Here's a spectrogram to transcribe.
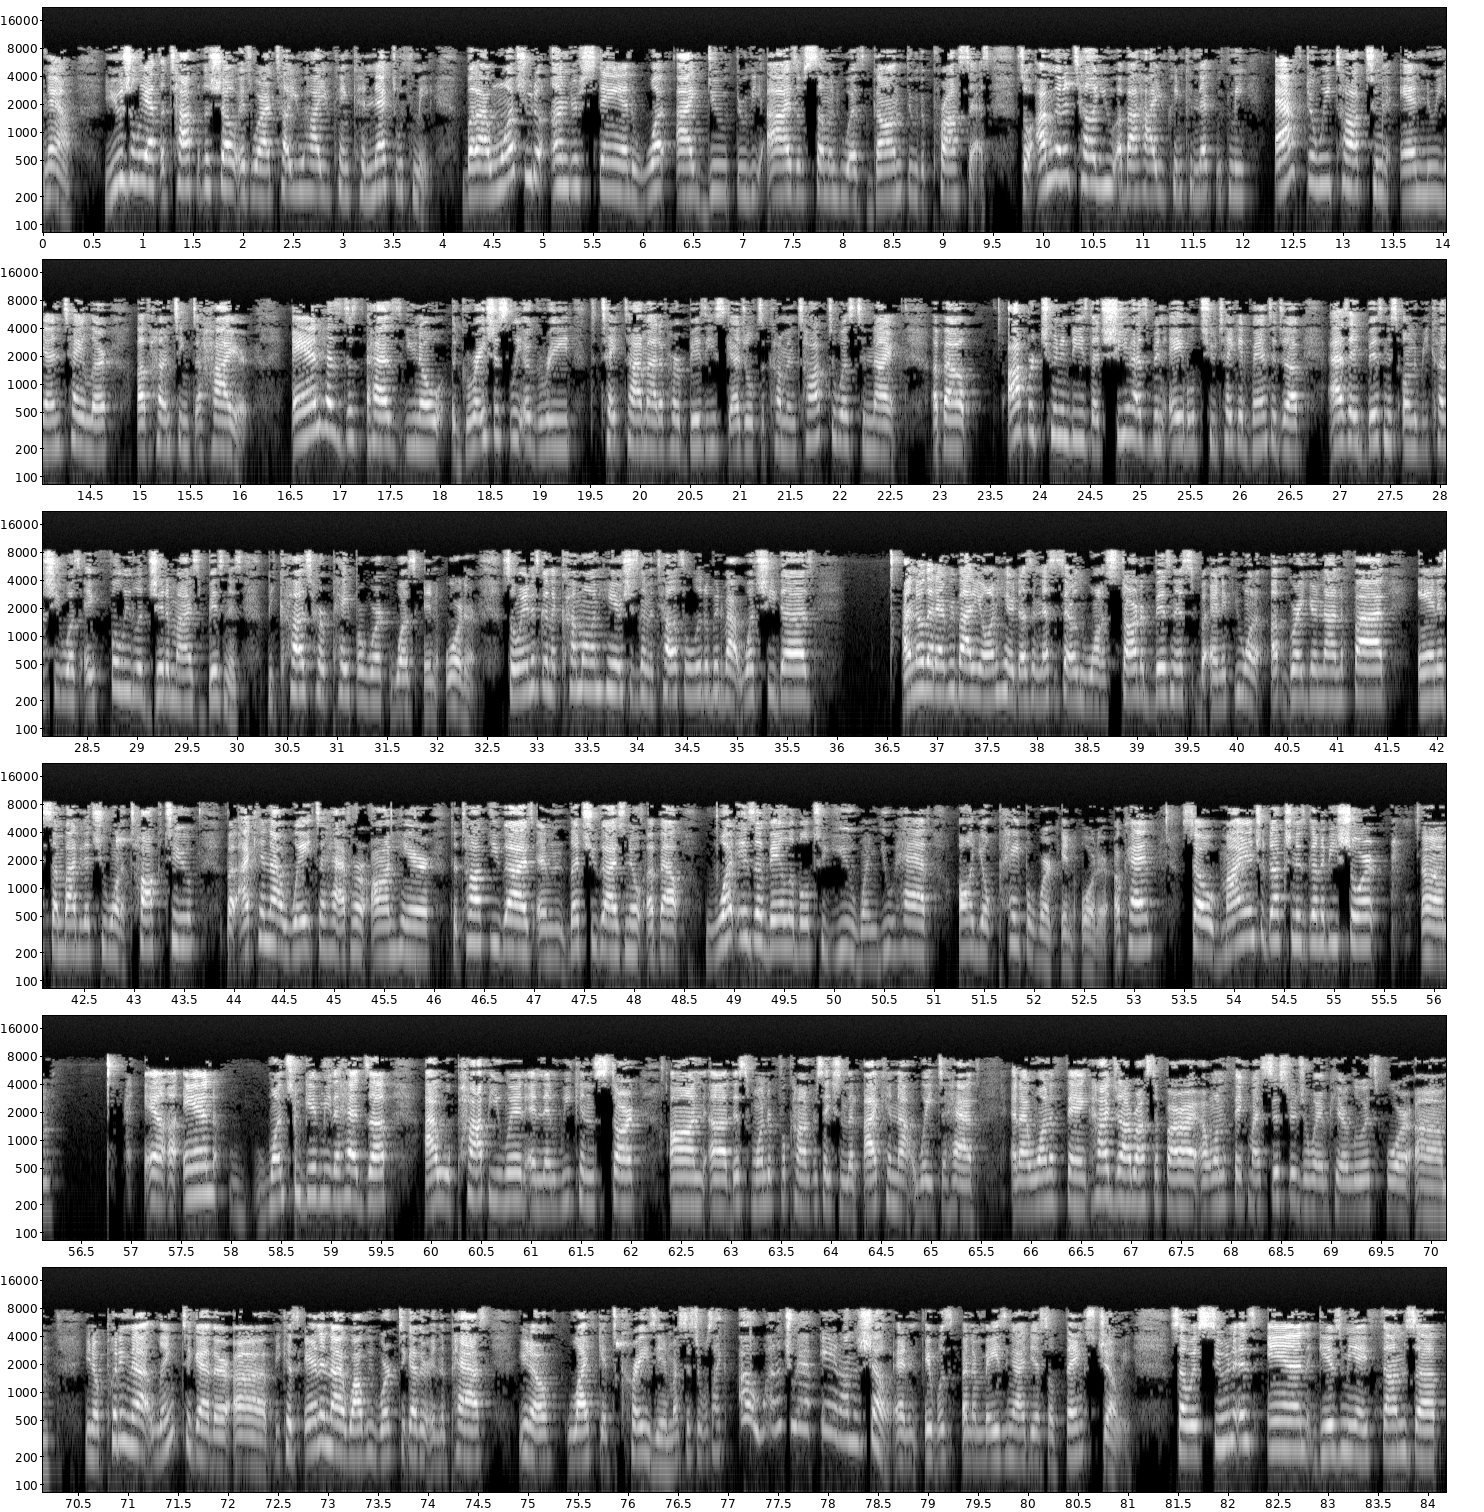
Now, usually at the top of the show is where I tell you how you can connect with me. But I want you to understand what I do through the eyes of someone who has gone through the process. So I'm going to tell you about how you can connect with me after we talk to Ann Nguyen Taylor of Hunting to Hire. Anne has has you know graciously agreed to take time out of her busy schedule to come and talk to us tonight about opportunities that she has been able to take advantage of as a business owner because she was a fully legitimized business because her paperwork was in order. So Anna's going to come on here. She's going to tell us a little bit about what she does. I know that everybody on here doesn't necessarily want to start a business, but and if you want to upgrade your nine to five, Anne is somebody that you want to talk to. But I cannot wait to have her on here to talk to you guys and let you guys know about what is available to you when you have all your paperwork in order. Okay, so my introduction is going to be short. Um, and once you give me the heads up, I will pop you in, and then we can start on uh, this wonderful conversation that I cannot wait to have. And I want to thank Hi John Rastafari. I want to thank my sister Joanne Pierre Lewis for um, you know putting that link together uh, because Ann and I, while we worked together in the past, you know, life gets crazy, and my sister was like, "Oh, why don't you have Ann on the show?" And it was an amazing idea. So thanks, Joey. So as soon as Ann gives me a thumbs up,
